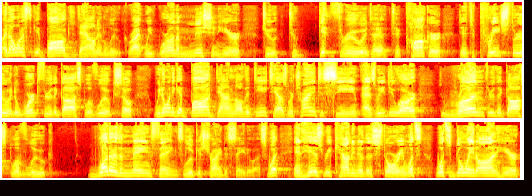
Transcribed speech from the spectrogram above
I don't want us to get bogged down in Luke, right? We, we're on a mission here to, to get through and to, to conquer, to, to preach through and to work through the Gospel of Luke. So we don't want to get bogged down in all the details. We're trying to see, as we do our run through the Gospel of Luke, what are the main things Luke is trying to say to us? What in his recounting of this story and what's what's going on here?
